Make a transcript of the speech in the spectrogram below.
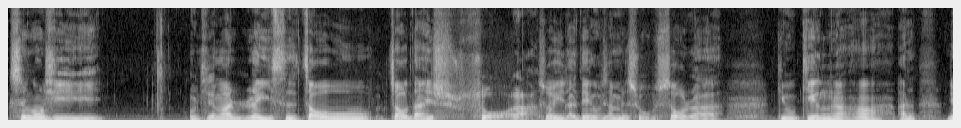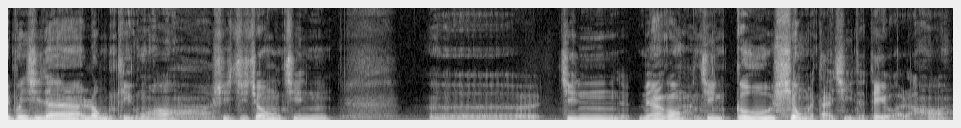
甚公是有这么类似招招待所啦，所以内底有什么宿舍啦、酒间啦，哈啊，日本时代弄酒哈，是一种真呃真咩样讲，真高尚的代志的对话啦，哈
